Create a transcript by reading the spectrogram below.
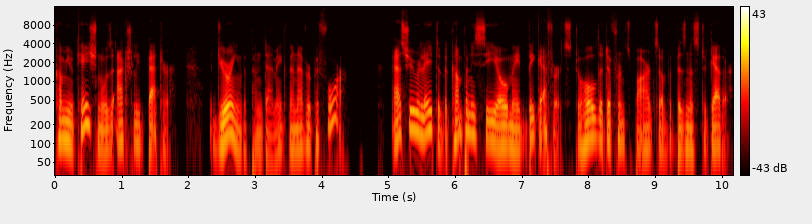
communication was actually better during the pandemic than ever before. As she related, the company's CEO made big efforts to hold the different parts of the business together,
